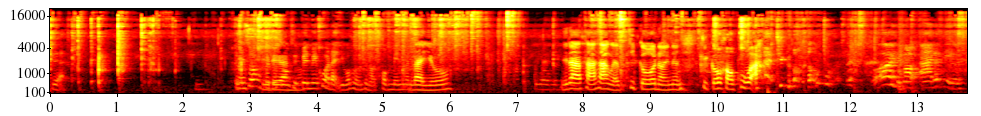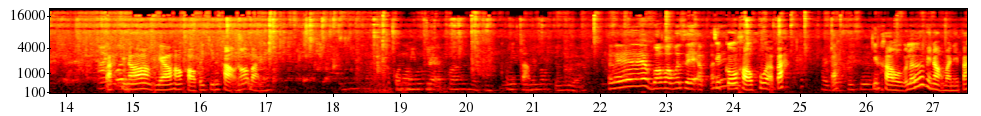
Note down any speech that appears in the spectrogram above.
เสือเป็นช่วงเป็นช่วงสิเป็นไม่ขวดได้อยู่ว่าเพิ่นสมัครคอมเมนต์มันได้อยู่นิดาท้าทางแบบจิโก้หน่อยหนึ่งจิโก้เขาคั่วที่เขาเขาโอ้ยบอกอาได้สิไปพี่น้องเดี๋ยวเขาเขาไปกินข้าวเนาะบ้านนี้คนมีแหละเพิ่นมีตไม่บอกเป็นเหลืออะไรบอกบอกว่าเสพำจิโก้เขาคั่วปะใครอยากซื้อกินข้าวเลยพี่น้องบ้านนี้ปะ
